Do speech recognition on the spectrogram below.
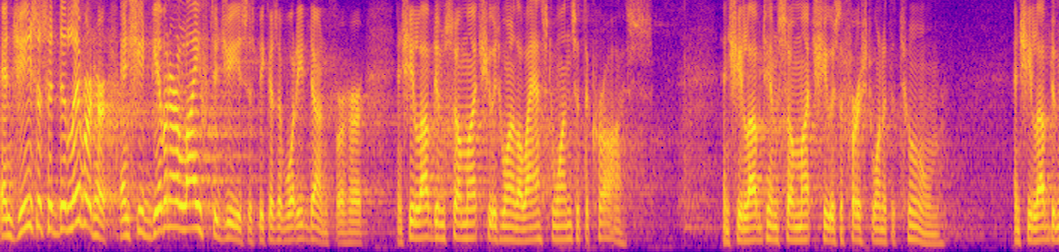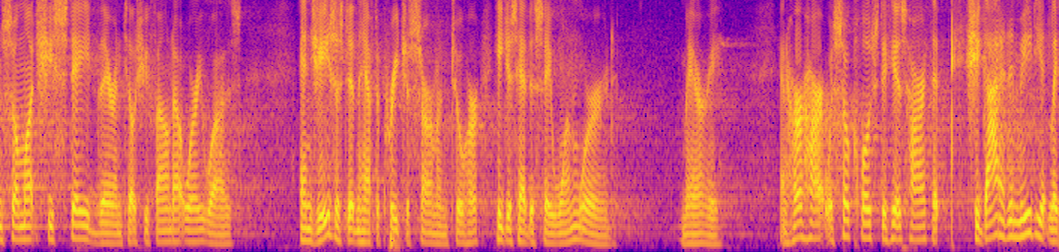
And Jesus had delivered her, and she'd given her life to Jesus because of what he'd done for her. And she loved him so much, she was one of the last ones at the cross. And she loved him so much, she was the first one at the tomb. And she loved him so much, she stayed there until she found out where he was. And Jesus didn't have to preach a sermon to her, he just had to say one word Mary. And her heart was so close to his heart that she got it immediately.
